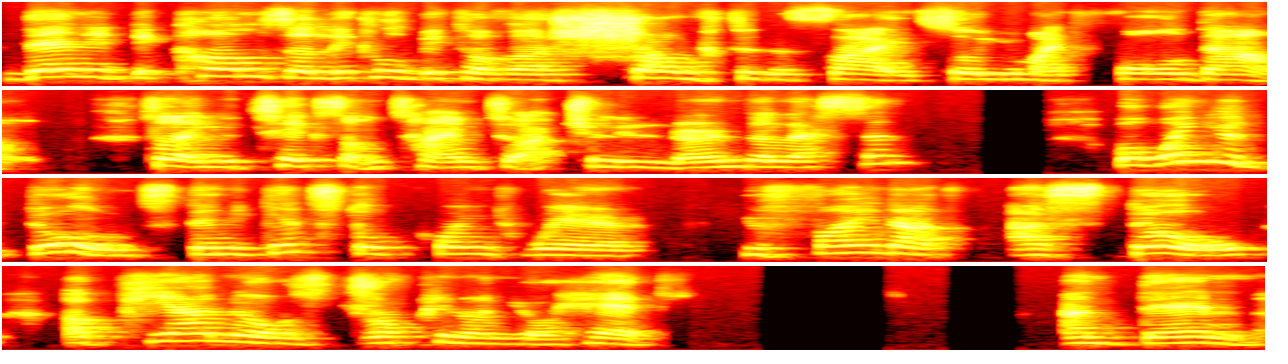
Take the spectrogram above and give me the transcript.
then it becomes a little bit of a shove to the side. So you might fall down so that you take some time to actually learn the lesson. But when you don't, then it gets to a point where you find out as though a piano is dropping on your head. And then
